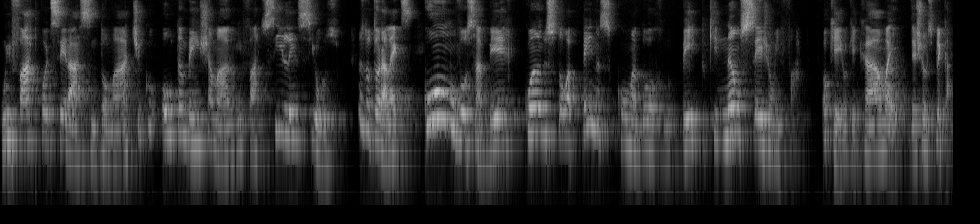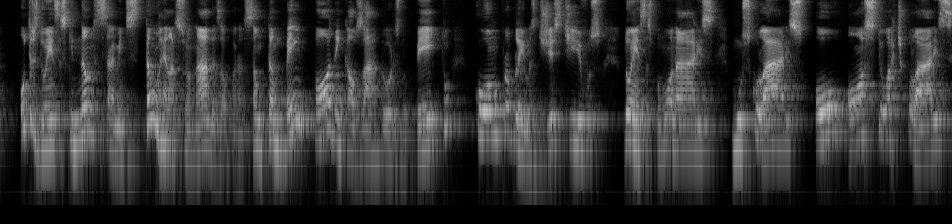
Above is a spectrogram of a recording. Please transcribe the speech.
o infarto pode ser assintomático ou também chamado infarto silencioso. Mas, doutor Alex, como vou saber quando estou apenas com uma dor no peito que não seja um infarto? Ok, ok, calma aí, deixa eu explicar. Outras doenças que não necessariamente estão relacionadas ao coração também podem causar dores no peito, como problemas digestivos, doenças pulmonares, musculares ou osteoarticulares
